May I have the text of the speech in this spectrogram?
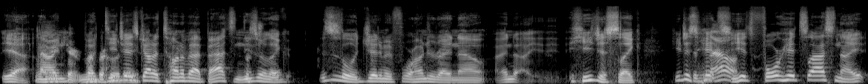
yeah, Now I I mean, can't but remember who it DJ's got a ton of at bats, and these are like this is a legitimate 400 right now. And he just like he just hits. now- he hits four hits last night.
